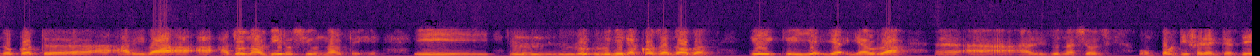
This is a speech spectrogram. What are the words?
no pot uh, arribar a, a, a donar el virus si un el té. Eh? I l'única cosa nova que, que hi, hi, hi haurà uh, a, a les donacions un poc diferents de,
